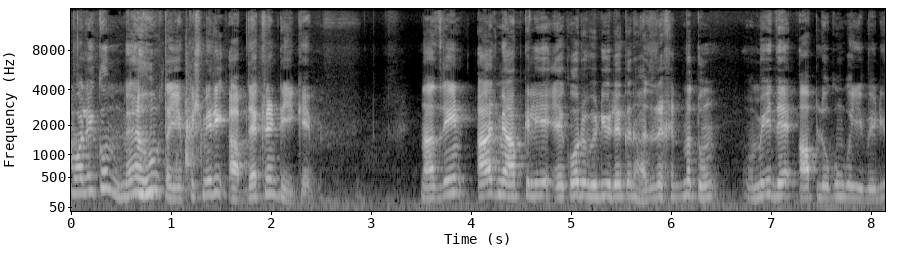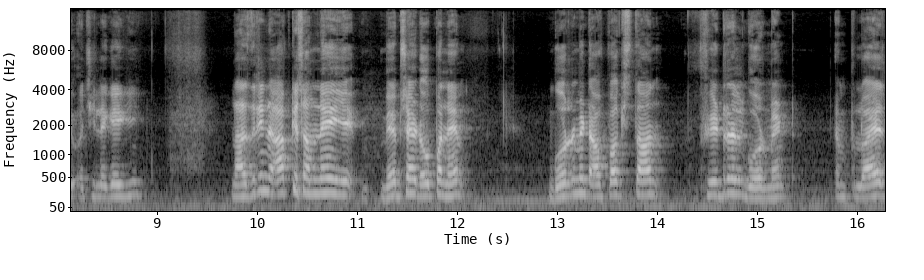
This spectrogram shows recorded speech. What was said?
वालेकुम मैं हूँ तैयब कश्मीरी, आप देख रहे हैं टी के। नाजरीन, आज मैं आपके लिए एक और वीडियो लेकर हाजिर खिदमत हूँ। उम्मीद है आप लोगों को ये वीडियो अच्छी लगेगी। नाजरीन, आपके सामने ये वेबसाइट ओपन है। Government of Pakistan federal government employees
